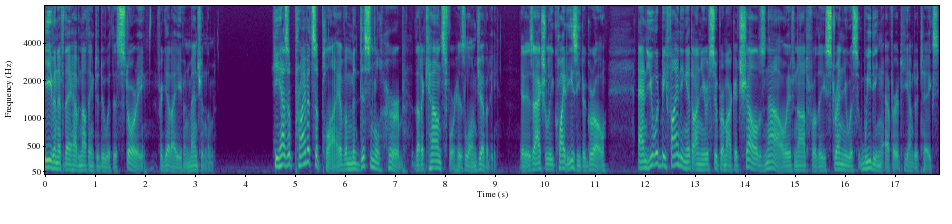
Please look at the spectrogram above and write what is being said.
even if they have nothing to do with this story. Forget I even mentioned them. He has a private supply of a medicinal herb that accounts for his longevity. It is actually quite easy to grow, and you would be finding it on your supermarket shelves now if not for the strenuous weeding effort he undertakes,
